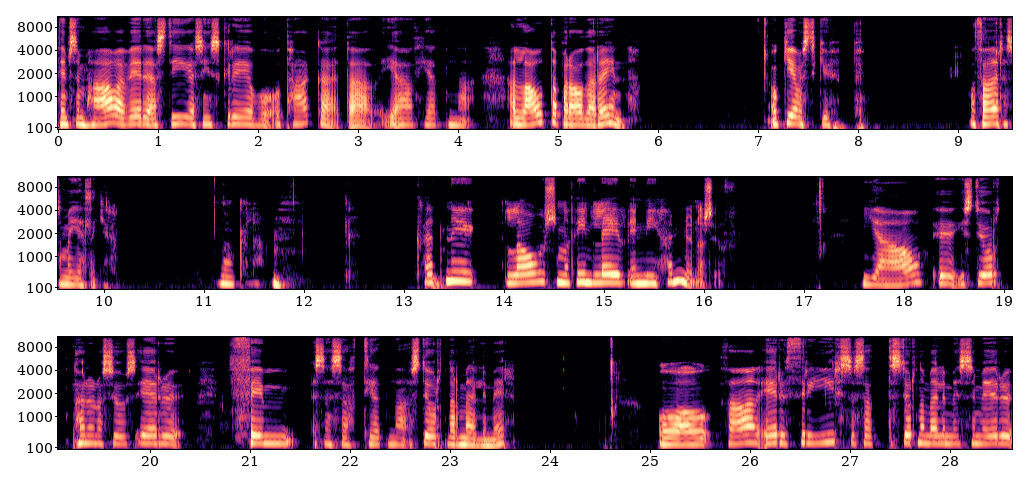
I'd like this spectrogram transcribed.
þeim sem hafa verið að stíga sín skrif og, og taka þetta að, já, hérna, að láta bara á það reyna og gefast ekki upp og það er það sem ég ætla að gera. Nákvæmlega. Mm. Hvernig lág svona þín leið inn í hönnunasjóð? Já, í stjórn hönnunasjóðs eru fimm sagt, hérna, stjórnarmeðlimir og það eru þrýr stjórnarmeðlimir sem eru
